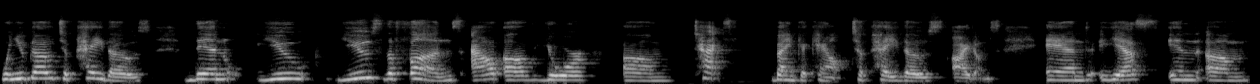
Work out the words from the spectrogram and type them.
When you go to pay those, then you use the funds out of your um, tax bank account to pay those items. And yes, in um,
